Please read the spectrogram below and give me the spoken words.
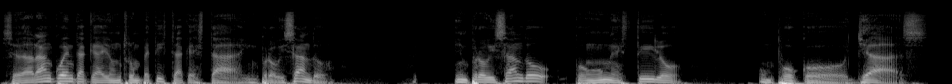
se darán cuenta que hay un trompetista que está improvisando, improvisando con un estilo un poco jazz.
